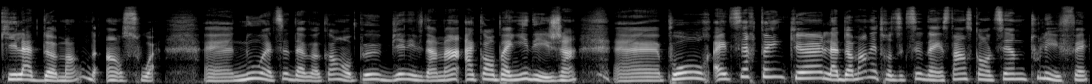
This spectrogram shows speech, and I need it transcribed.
qui est la demande en soi, euh, nous, à titre d'avocat, on peut bien évidemment accompagner des gens pour être certain que la demande introductive d'instance contienne tous les faits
